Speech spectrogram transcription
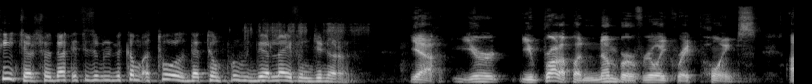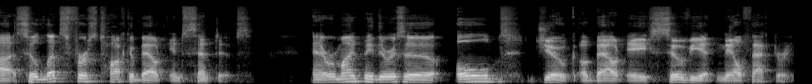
features so that it is, will become a tool that to improve their life in general yeah you're you brought up a number of really great points. Uh, so let's first talk about incentives. And it reminds me there was a old joke about a soviet nail factory.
